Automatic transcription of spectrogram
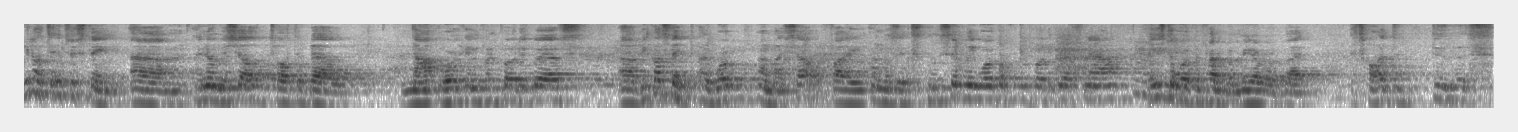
you know, it's interesting, um, I know Mashell talked about not working from photographs, uh, because I, I work on myself, I almost exclusively work from photographs now. I used to work in front of a mirror, but it's hard to do this.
